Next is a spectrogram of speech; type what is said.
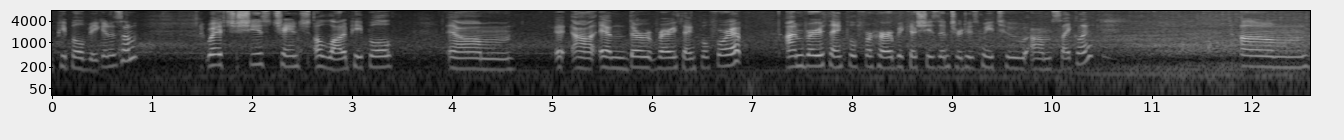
people veganism, which she's changed a lot of people, um, uh, and they're very thankful for it. I'm very thankful for her because she's introduced me to um, cycling. Um,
